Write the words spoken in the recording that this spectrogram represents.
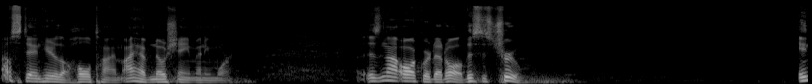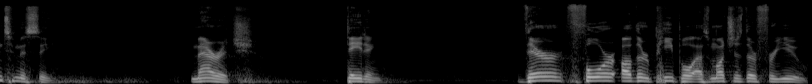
I'll stand here the whole time. I have no shame anymore. Is not awkward at all. This is true. Intimacy, marriage, dating. They're for other people as much as they're for you.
